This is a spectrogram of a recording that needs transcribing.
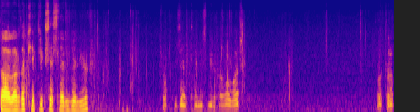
Dağlarda keklik sesleri geliyor. Çok güzel temiz bir hava var. Oturup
